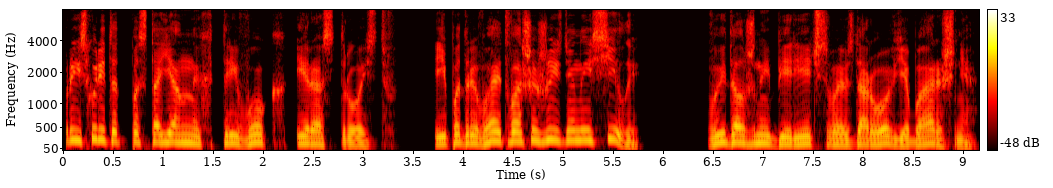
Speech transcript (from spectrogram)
происходит от постоянных тревог и расстройств и подрывает ваши жизненные силы. Вы должны беречь свое здоровье, барышня».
